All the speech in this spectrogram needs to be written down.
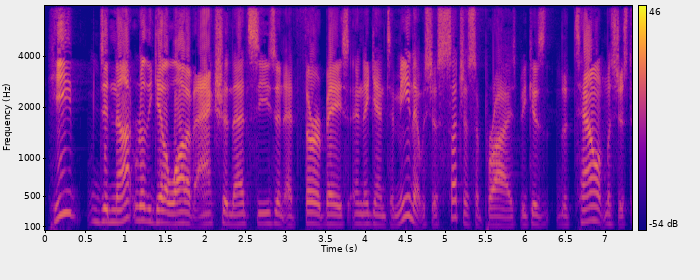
He did not really get a lot of action that season at third base. And again, to me, that was just such a surprise because the talent was just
